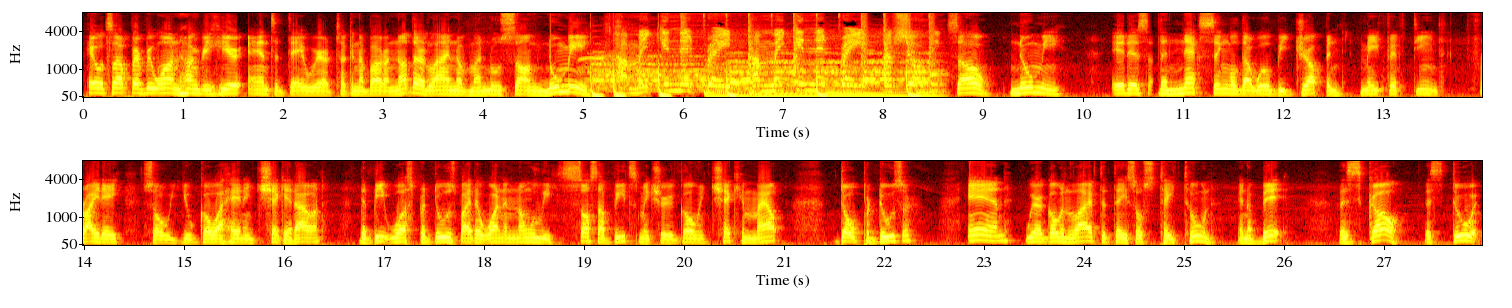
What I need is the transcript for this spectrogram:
Hey, what's up, everyone? HNGRY here, and today we are talking about another line of my new song, New Me. I'm making it rain, I'm making it rain, I'm showing. So, New Me, it is the next single that will be dropping May 15th, Friday, so you go ahead and check it out. The beat was produced by the one and only Szosa Beatz. Make sure you go and check him out. Dope producer. And we are going live today, so stay tuned in a bit. Let's go. Let's do it.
